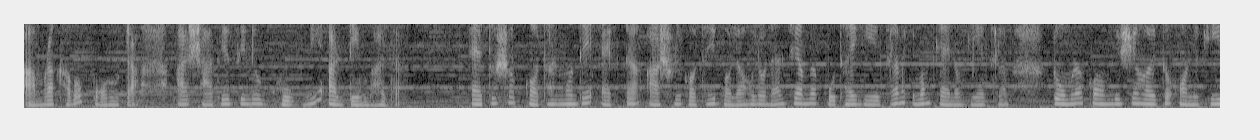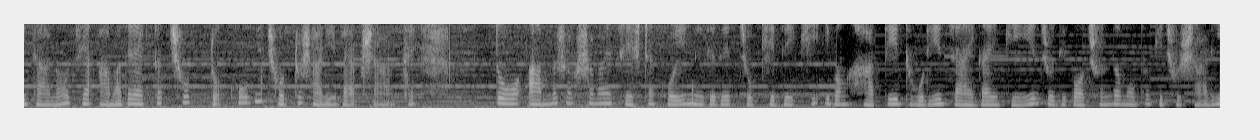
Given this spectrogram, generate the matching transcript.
আমরা আমরা খাব পরোটা আর সাথে ছিল ঘুগনি আর ডিম ভাজা। এত সব কথার মধ্যে একটা আসল কথাই বলা হলো না যে আমরা কোথায় গিয়েছিলাম এবং কেন গিয়েছিলাম। তোমরা কম বেশি হয়তো অনেকেই জানো যে আমাদের একটা ছোট্ট, খুবই ছোট্ট শাড়ির ব্যবসা আছে। তো আমরা সবসময় চেষ্টা করি নিজেদের চোখে দেখি এবং হাতে ধরে জায়গায় গিয়ে যদি পছন্দ মতো কিছু শাড়ি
